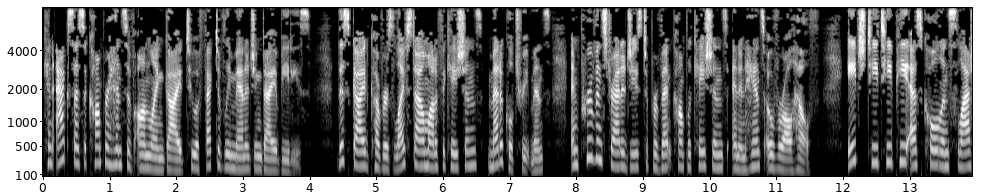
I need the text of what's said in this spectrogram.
can access a comprehensive online guide to effectively managing diabetes. This guide covers lifestyle modifications, medical treatments, and proven strategies to prevent complications and enhance overall health. https colon slash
